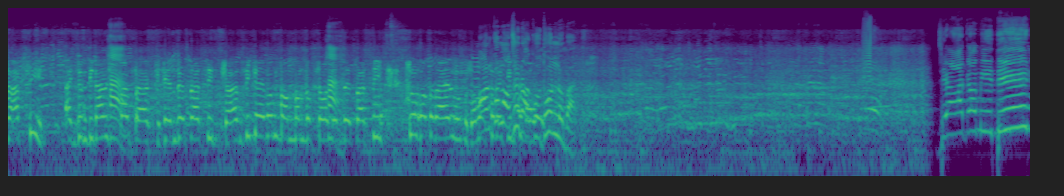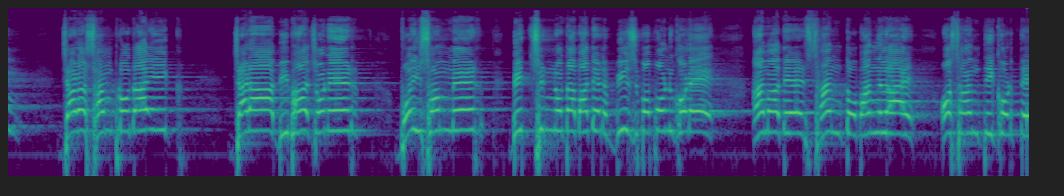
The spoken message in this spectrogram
প্রার্থী একজন বিধানসভা হ্যাঁ। কেন্দ্রের প্রার্থী শান্তিকা এবং দমদম লোকসভা হ্যাঁ। কেন্দ্রের প্রার্থী সৌগত রায়ের সমর্থনে ধন্যবাদ। যে আগামী দিন যারা সাম্প্রদায়িক যারা বিভাজনের বৈষম্যের বিচ্ছিন্নতাবাদের বীজ বপন করে আমাদের শান্ত বাংলায় অশান্তি করতে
